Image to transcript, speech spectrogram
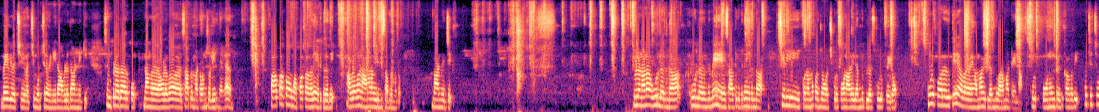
கிரேவி வச்சு வச்சு முடிச்சிட வேண்டியதான் அவ்வளோதான் அன்னைக்கு. சிம்பிளாக தான் இருக்கும். நாங்கள் அவ்வளோவா சாப்பிட மாட்டோம்னு சொல்லியிருந்தேன்ல. பாப்பாக்கும் அவங்க அப்பாக்காக தான் எடுக்கிறது. அவ்வளோவா நாங்களாம் விரும்பி சாப்பிட மாட்டோம். நான்வெஜ்ஜு இவ்வளோ நாளாக ஊரில் இருந்தா ஊரில் இருந்துமே சாப்பிட்டுக்கிட்டு தான் இருந்தா. சரி இப்போ நம்ம கொஞ்சம் வச்சு கொடுப்போம். நாளையிலேருந்து பிள்ளை ஸ்கூலுக்கு போயிடும். ஸ்கூலுக்கு போகிறதுக்கே அவள் எங்கள் அம்மா வீட்டிலேருந்து வரமாட்டேன்னா ஸ்கூலுக்கு போகணுன்றதுக்காகவே. அச்சச்சோ.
